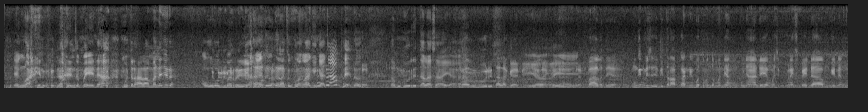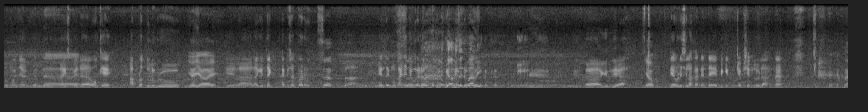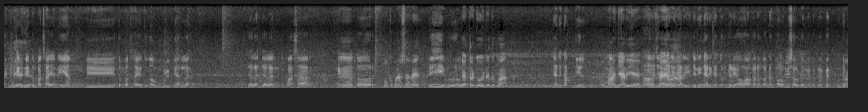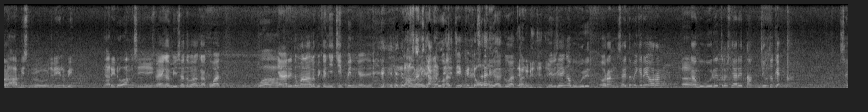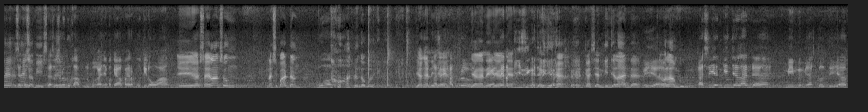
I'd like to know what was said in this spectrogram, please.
yang ngeluarin ngeluarin sepeda muter halaman aja udah. Allah Akbar ya, itu udah langsung pulang lagi nggak capek dong. Ngabuburit ala saya. Ngabuburit ala Gani. Iya, iya. Keren banget ya. Mungkin bisa diterapkan nih buat teman-teman yang punya adek yang masih naik sepeda, mungkin yang rumahnya Benar. naik sepeda. Oke, upload dulu, Bro. Yo yoy. Gila, lagi tag episode baru. Set. Ente mukanya juga dong. Gak bisa dibalik. Nah, gitu ya. Siap. Dia udah silakan ente bikin caption dulu dah. Nah, mungkin aja. di tempat saya nih yang di tempat saya tuh ngabuburitnya adalah jalan-jalan ke pasar, naik Hmm. motor. Oh ke pasar ya? Iya, Bro. Nggak tergoda tuh pak? Nyari takjil. Oh malah nyari ya? Heeh, jadi Saya mah- nyari-nyari. Jadi nyarinya tuh dari awal. Kadang-kadang kalau misal udah mepet-mepet udah Hah? pada habis, Bro. Jadi lebih nyari doang sih. Saya nggak bisa tuh pak, nggak kuat. Wah. Nyari tuh malah lebih ke nyicipin nggak sih? Enggak, Bro. Jangan kuat. dicicipin dong. Saya nggak kuat. Jangan dicicipin. Jadi saya ngabuburit orang, saya tuh mikirnya orang Ah. ngabuburit terus nyari takjil tuh kayak saya Lah, saya nggak bisa lah, terus lu buka lu bukanya pakai apa air putih doang iya saya langsung nasi padang wah Waduh nggak boleh jangan nih Nggak jangan sehat, bro. jangan nih Ente jangan anak gizi ngajarinnya. iya kasihan ginjal anda Iya. sama lambung kasihan ginjal anda minum Yakult tiap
